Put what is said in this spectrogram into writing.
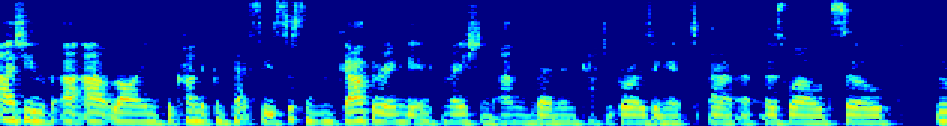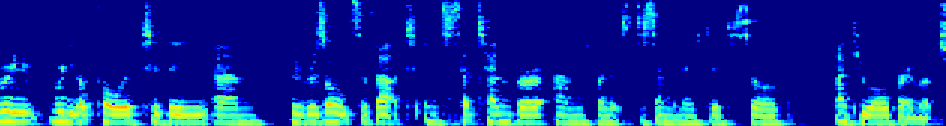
as you've uh, outlined, the kind of complexities just in gathering the information and then in categorizing it uh, as well. So we really, really look forward to the um, the results of that in September and when it's disseminated. So thank you all very much.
